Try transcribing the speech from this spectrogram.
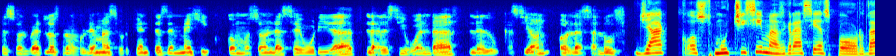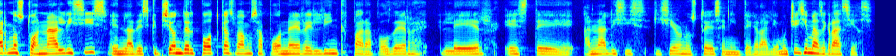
resolver los problemas urgentes de México, como son la seguridad, la desigualdad, la educación o la salud. Jack muchísimas gracias por darnos tu análisis. En la descripción del podcast vamos a poner el link para poder leer este análisis que hicieron ustedes en Integralia. Muchísimas gracias.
